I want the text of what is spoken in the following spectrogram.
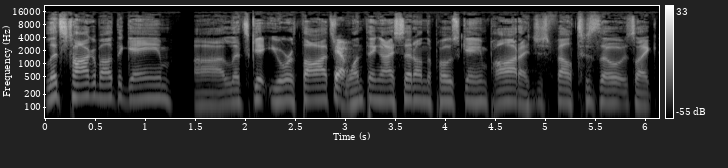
Let's talk about the game. Uh, let's get your thoughts. Yeah. One thing I said on the post game pod, I just felt as though it was like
